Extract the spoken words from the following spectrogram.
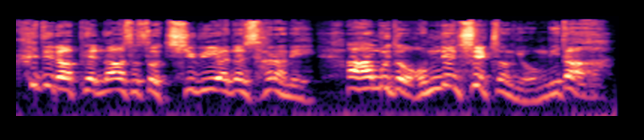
그들 앞에 나서서 지휘하는 사람이 아무도 없는 실정이 옵니다.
